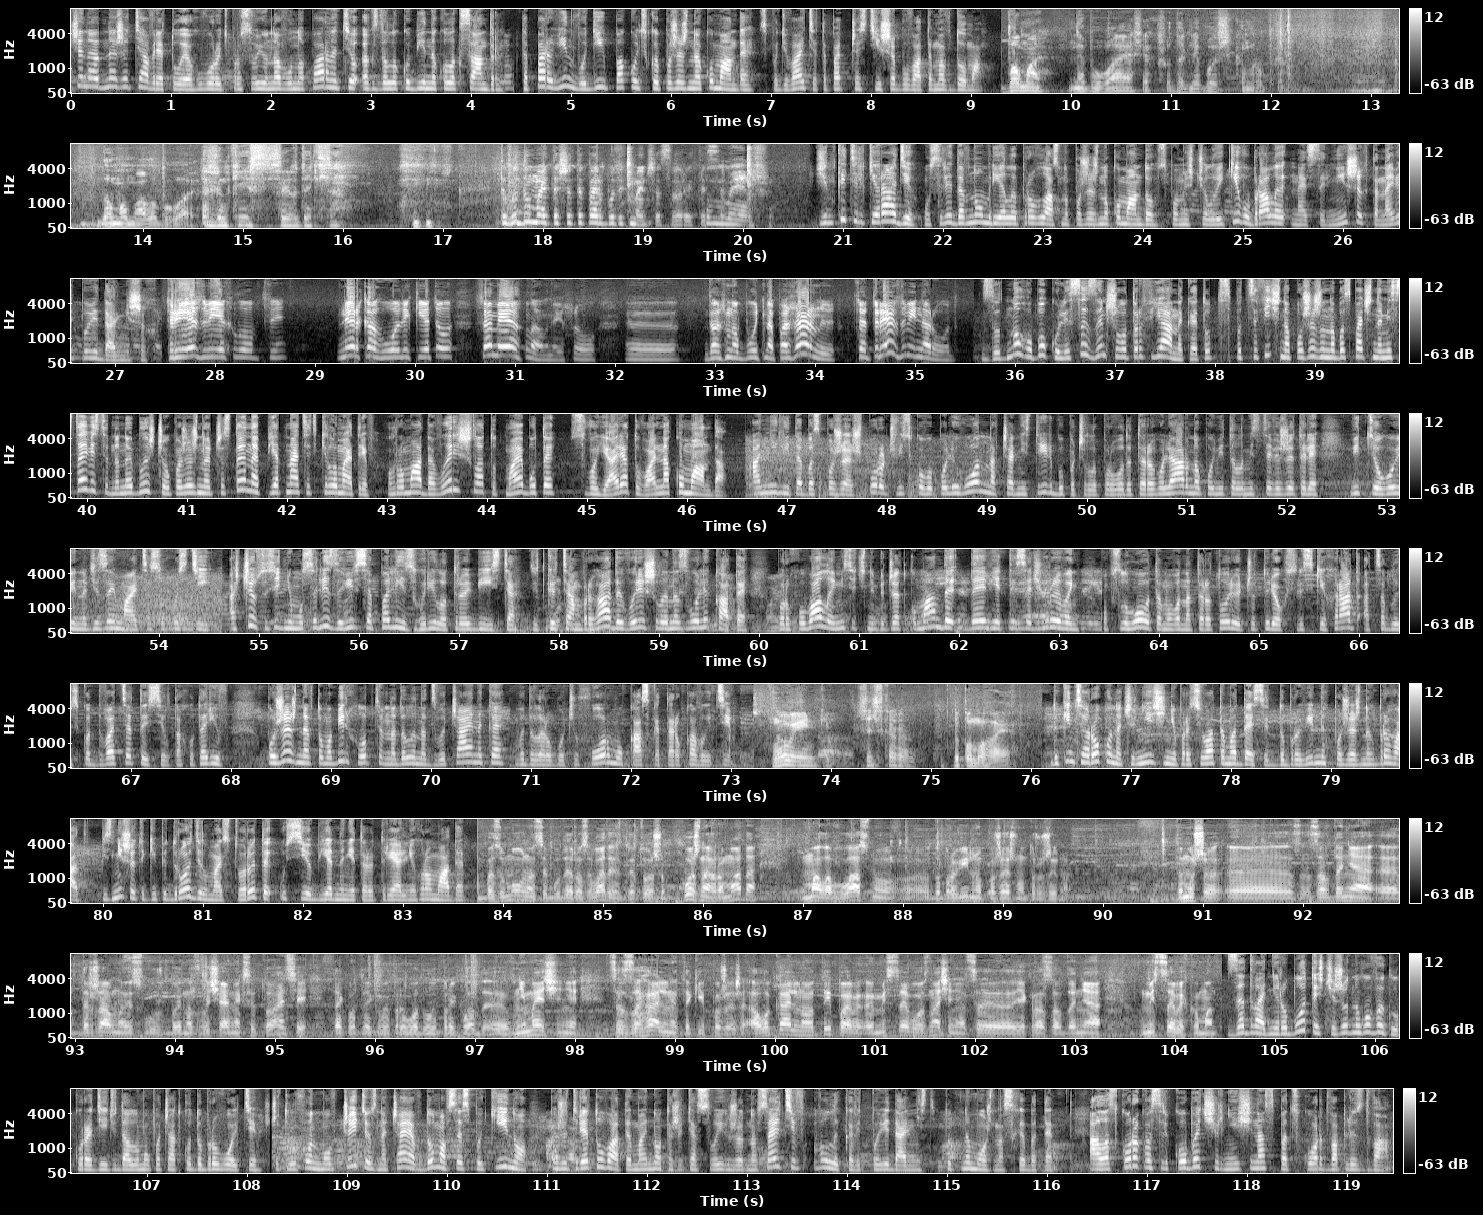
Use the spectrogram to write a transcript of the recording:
Ще не одне життя врятує, говорить про свою нову напарницю екс-далекобійник Олександр. Тепер він водій Пакульської пожежної команди. Сподівається, тепер частіше буватиме вдома. Дома не буваєш, якщо дальнобойщиком робиш. Дома мало буває. Жінки сердяться. То ви думаєте, що тепер будуть менше сваритися? Менше. Жінки тільки раді. У селі давно мріяли про власну пожежну команду. З-поміж чоловіків обрали найсильніших та найвідповідальніших. трезві хлопці, не алкоголіки. Це саме головне, що е, должно бути на пожарної, це трезвий народ. З одного боку ліси, з іншого торф'яники. Тут специфічна пожежонебезпечна місцевість до найближчої пожежної частини 15 кілометрів. Громада вирішила, тут має бути своя рятувальна команда. Ані літа без пожеж. Поруч військовий полігон, навчальні стрільби почали проводити регулярно, помітили місцеві жителі. Від цього іноді займається сухостій. А ще у сусідньому селі завівся паліт, згоріло три обійстя. З відкриттям бригади вирішили не зволікати. Порахували місячний бюджет команди 9 тисяч гривень. Обслуговуватиме вона територію чотирьох сільських рад, а це близько 20 сіл та хуторів. Пожежний автомобіль хлопцям надали надзвичайники, видали робочу форму, каски та рукавиці. Новенькі. Сільська рада допомагає. До кінця року на Чернігівщині працюватиме 10 добровільних пожежних бригад. Пізніше такий підрозділ мають створити усі об'єднані територіальні громади. Безумовно, це буде розвиватися для того, щоб кожна громада мала власну е, добровільну пожежну дружину. Тому що е, завдання е, Державної служби надзвичайних ситуацій, так от як ви приводили приклад е, в Німеччині, це загальні такі пожежі. А локального типу місцевого значення це якраз завдання місцевих команд. За два дні роботи ще жодного виклику радіють вдалому початку добровольці. Що телефон мовчить, означає вдома все спокійно. Кажуть, рятувати майно та життя своїх же односельців – велика відповідальність. Тут не можна схибити. Алла Скорок, Василь Кобець, Чернігівщина, спецкор 2+,2.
